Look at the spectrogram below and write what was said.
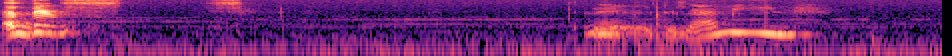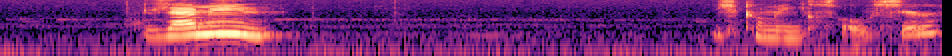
And there's... There. Does that mean... Does that mean... He's coming closer?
